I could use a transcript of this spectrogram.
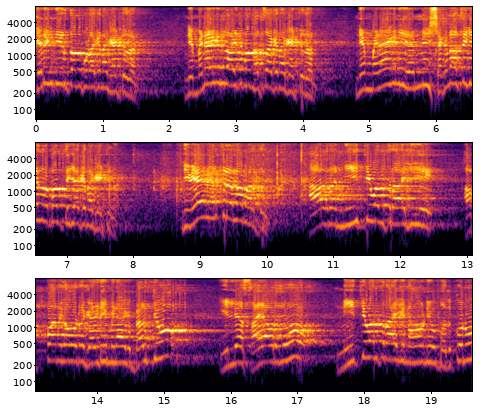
ಕೆರೆಗೆ ನೀರು ತಂದು ಕೊಡಕ್ಕೆ ನಾ ಗಟ್ಟದ ನಿಮ್ಮ ಮನ್ಯಾಗಿನ ಲೈಟ್ ಬಂದು ಹಚ್ಚಾಕ ನಾ ಗಟ್ಟದ ನಿಮ್ಮ ಮನ್ಯಾಗಿನ ಎಮ್ಮಿ ಶಗನ ತೆಗಿಯಂದ್ರೆ ಬಂದು ತೆಗಿಯಾಕ ನಾ ಗಟ್ಟದ ನೀವೇನು ಹೇಳ್ತೀರಲ್ಲ ಮಾಡ್ತಾರೆ. ಆದ್ರೆ ನೀತಿವಂತರಾಗಿ ಅಪ್ಪನಗೌಡ್ರ ಗರಡಿ ಮನ್ಯಾಗ ಬೆಳೆದು ಇಲ್ಲೇ ಸಾಯವ್ರದು ನೀತಿವಂತರಾಗಿ ನಾವು ನೀವು ಬದುಕುನು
